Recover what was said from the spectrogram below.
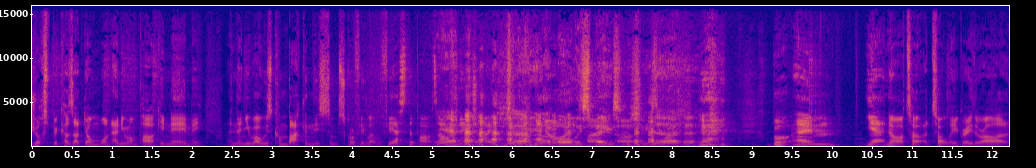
just because I don't want anyone parking near me. And then you always come back and there's some scruffy little Fiesta parked half an inch away. You've all this space and she's right there. Yeah, but um, yeah, no, I, to- I totally agree. There are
